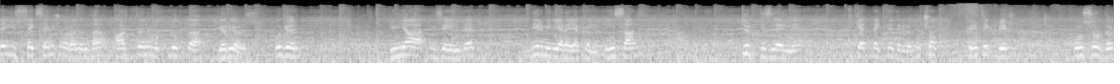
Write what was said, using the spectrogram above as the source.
%183 oranında arttığını mutlulukla görüyoruz. Bugün dünya yüzeyinde 1 milyara yakın insan Türk dizilerini tüketmektedir ve bu çok kritik bir unsurdur.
